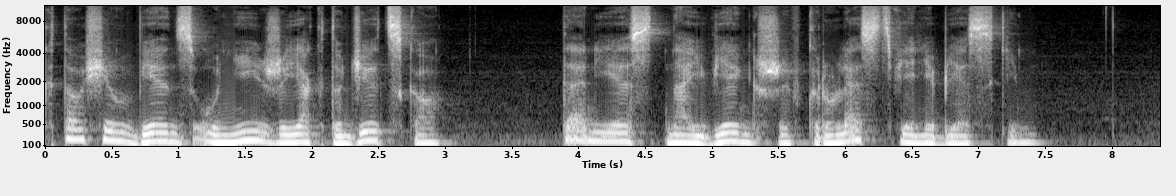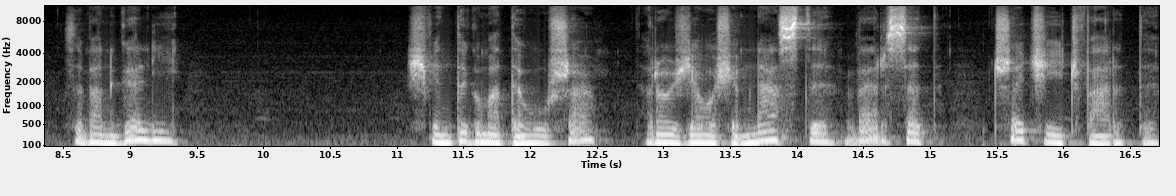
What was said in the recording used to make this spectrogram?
Kto się więc uniży jak to dziecko, ten jest największy w Królestwie Niebieskim. Z Ewangelii świętego Mateusza, rozdział 18, werset trzeci i czwarty.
